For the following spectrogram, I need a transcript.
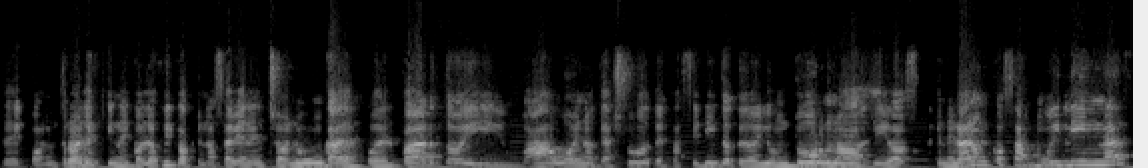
de controles ginecológicos que no se habían hecho nunca después del parto y, mm. ah, bueno, te ayudo, te facilito, te doy un turno, digo, generaron cosas muy lindas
